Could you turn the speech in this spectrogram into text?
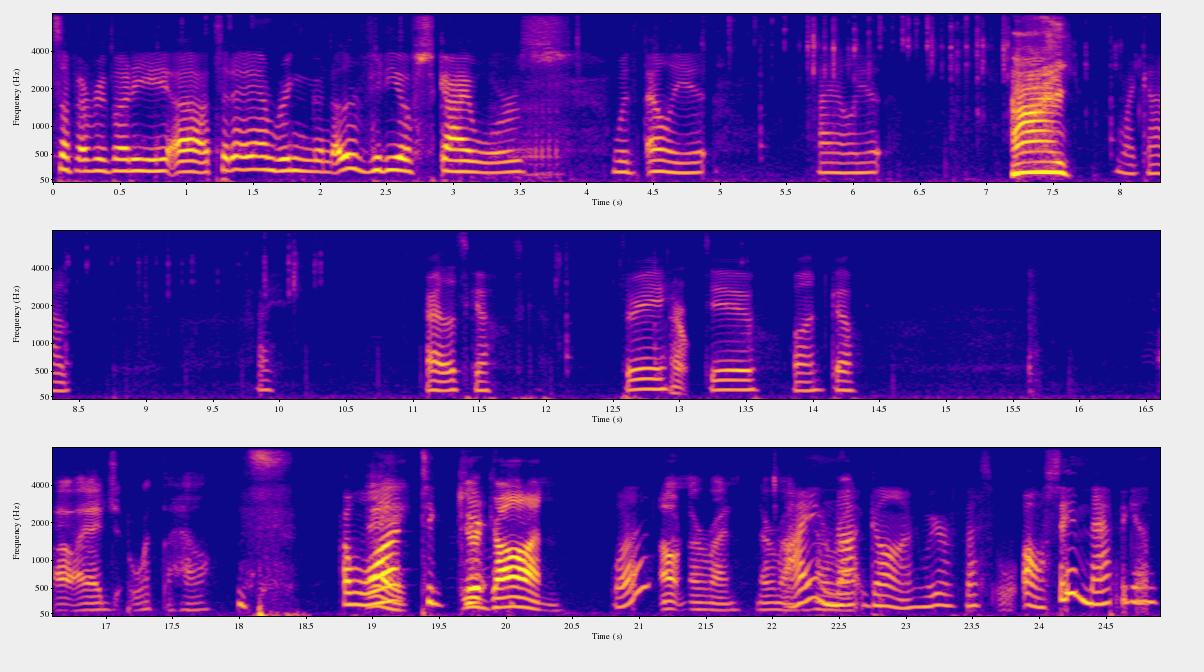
What's up, everybody? Uh, today I'm bringing you another video of Sky Wars with Elliot. Hi, Elliot. Hi. Oh my god. Hi. Alright, let's go. Let's go. Three, Oh. two, one, go. Oh, I j- what the hell? I want Hey, to get. You're gone. What? Oh, never mind. Never mind. I never am mind. not gone. We are best. Oh, same map again?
